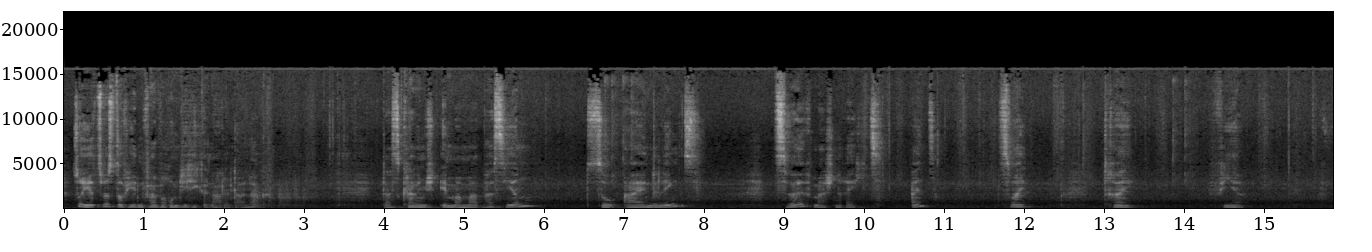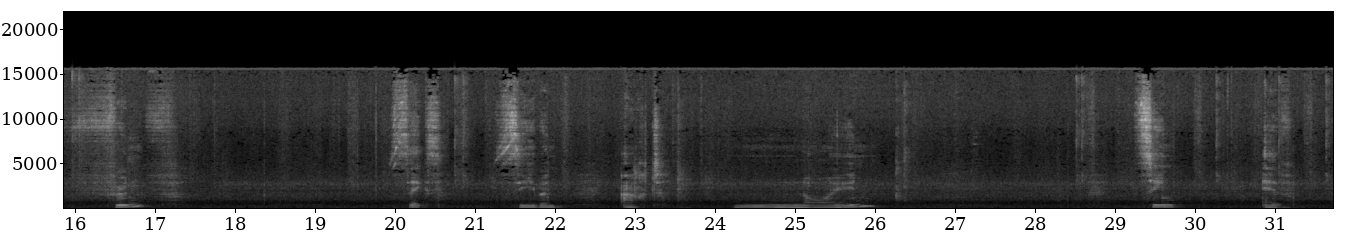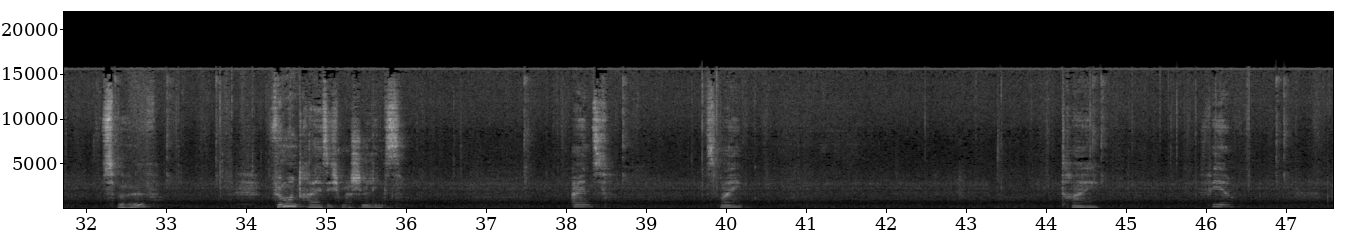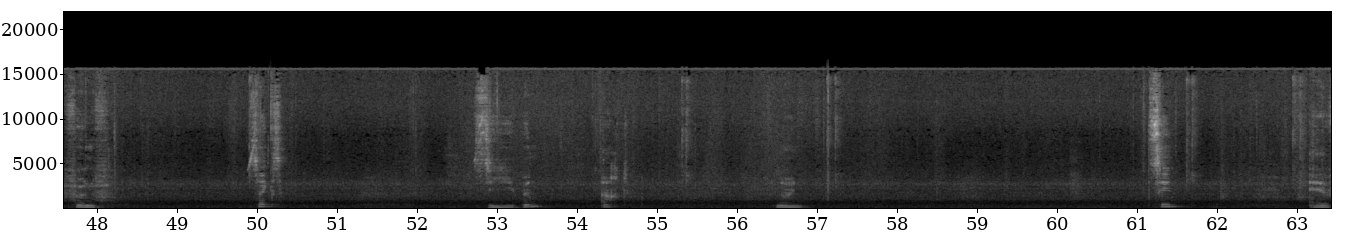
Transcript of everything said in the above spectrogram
So, jetzt wisst ihr auf jeden Fall, warum die Häkelnadel da lag. Das kann nämlich immer mal passieren. So, eine links, zwölf Maschen rechts. Eins, zwei, drei, vier, fünf, sechs, sieben, acht, neun, zehn, elf, zwölf, 35 Maschen links. Eins, zwei, drei, vier, fünf, sechs, sieben, acht, neun, zehn, elf,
